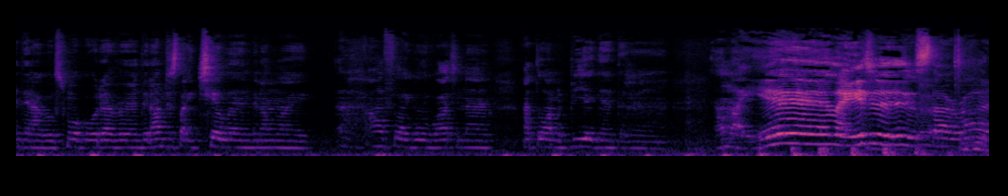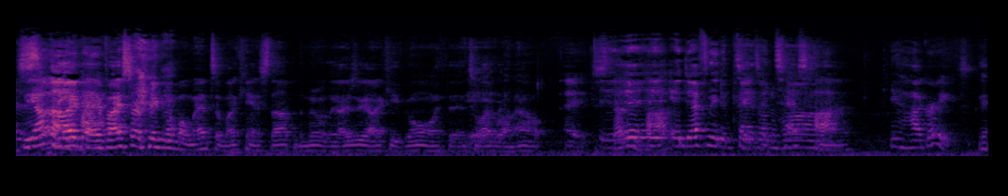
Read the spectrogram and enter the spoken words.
and then I go smoke or whatever, and then I'm just like chilling, and then I'm like, I don't feel like really watching that. I throw on the beat again. da-da-da. I'm like, yeah, like it just, it just start riding. See, I'm not like that. If I start picking up momentum, I can't stop in the middle. Like I just gotta keep going with it until I run out. Hey, it, it, it definitely depends the on the test vibe. high. Yeah, high grades. I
